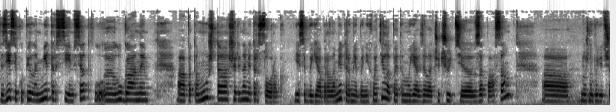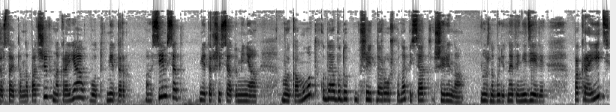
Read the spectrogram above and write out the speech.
Здесь я купила метр семьдесят э, луганы, а, потому что ширина метр сорок. Если бы я брала метр, мне бы не хватило, поэтому я взяла чуть-чуть э, с запасом. А, нужно будет еще оставить там на подшив, на края. Вот метр семьдесят, метр шестьдесят у меня мой комод, куда я буду шить дорожку, на 50 ширина. Нужно будет на этой неделе покроить,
